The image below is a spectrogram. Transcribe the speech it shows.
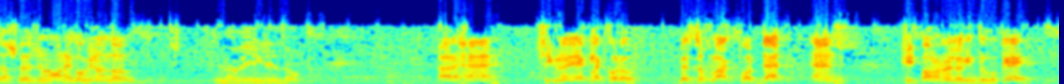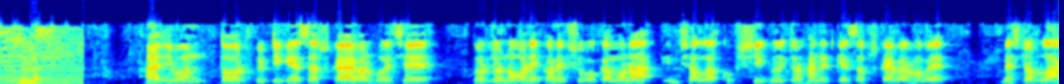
সাবস্ক্রাইবের জন্য অনেক অভিনন্দন। এভাবে এগিয়ে যাও। আর হ্যাঁ শীঘ্রই এক লাখ করো। Best of luck for that and treat পাওয়া রইল কিন্তু ওকে হাই জীবন তোর ফিফটি কে সাবস্ক্রাইবার হয়েছে। তোর জন্য অনেক অনেক শুভকামনা। ইনশাল্লাহ খুব শীঘ্রই তোর হান্ড্রেড কে সাবস্ক্রাইবার হবে। Best of luck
